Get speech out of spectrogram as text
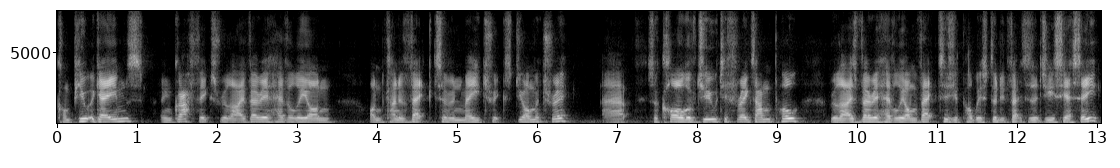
computer games and graphics rely very heavily on on kind of vector and matrix geometry. Uh, so Call of Duty, for example, relies very heavily on vectors. You probably studied vectors at GCSE.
